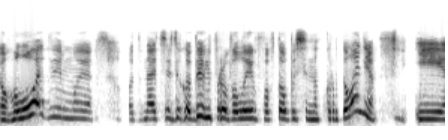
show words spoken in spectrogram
голодні. Ми 11 годин провели в автобусі на кордоні і.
